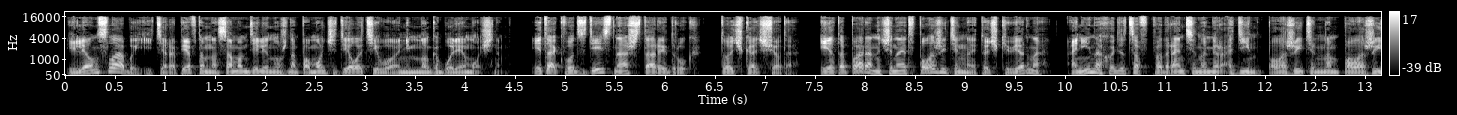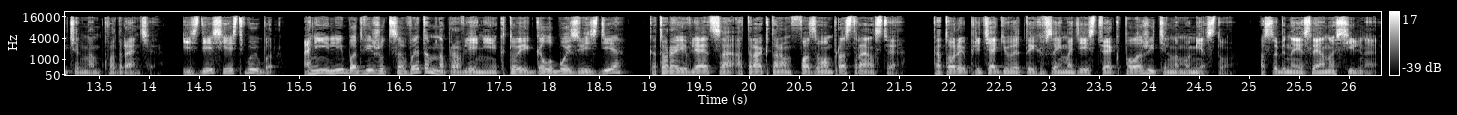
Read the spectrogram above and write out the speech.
Или он слабый, и терапевтам на самом деле нужно помочь сделать его немного более мощным. Итак, вот здесь наш старый друг, точка отсчета. И эта пара начинает в положительной точке, верно? Они находятся в квадранте номер один, положительном положительном квадранте. И здесь есть выбор. Они либо движутся в этом направлении к той голубой звезде, которая является аттрактором в фазовом пространстве, который притягивает их взаимодействие к положительному месту, особенно если оно сильное.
